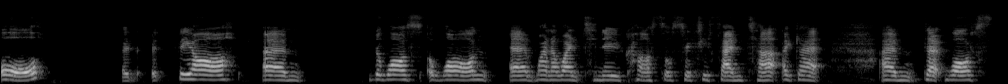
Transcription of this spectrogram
or uh, they are um, there was a one uh, when I went to Newcastle city centre again um, that was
